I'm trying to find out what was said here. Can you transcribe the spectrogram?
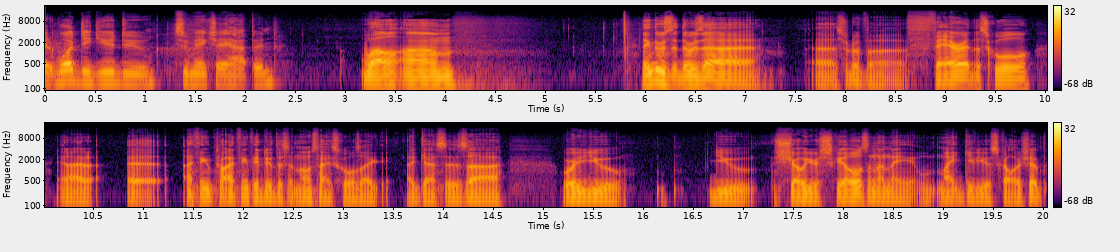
it, what did you do to make sure it happened? Well, um, I think there was there was a, a sort of a fair at the school, and I uh, I think I think they do this at most high schools. I I guess is uh, where you you show your skills, and then they might give you a scholarship.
